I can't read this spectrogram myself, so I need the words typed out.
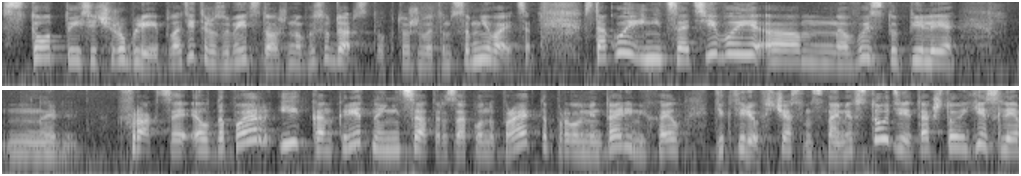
100 тысяч рублей. Платить, разумеется, должно государство. Кто же в этом сомневается? С такой инициативой э, выступили фракция ЛДПР и конкретно инициатор законопроекта парламентарий Михаил Дегтярев. Сейчас он с нами в студии, так что если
